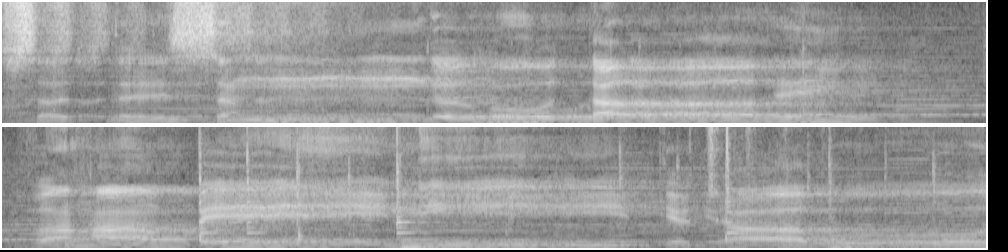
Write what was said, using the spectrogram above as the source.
सत्संग होता है वहाँ पे नित्य जाओ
